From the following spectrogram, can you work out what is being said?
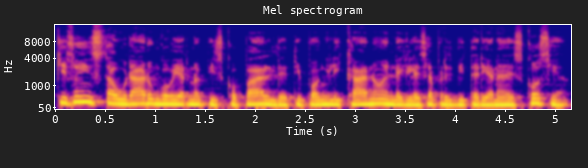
quiso instaurar un gobierno episcopal de tipo anglicano en la Iglesia presbiteriana de Escocia.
